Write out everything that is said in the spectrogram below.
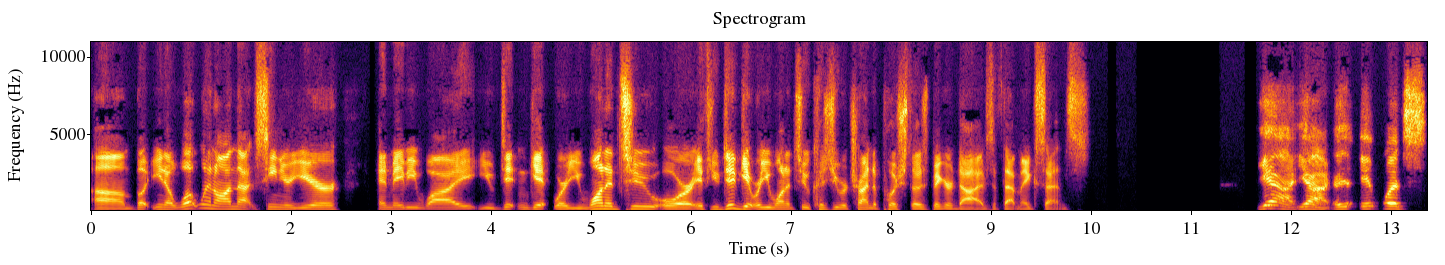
um, but you know what went on that senior year and maybe why you didn't get where you wanted to or if you did get where you wanted to because you were trying to push those bigger dives if that makes sense yeah, yeah. It, it, was.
